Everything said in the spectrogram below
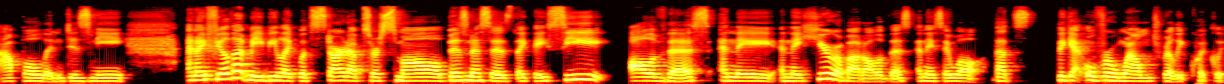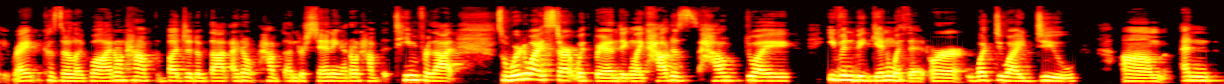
Apple and Disney. And I feel that maybe like with startups or small businesses, like they see all of this and they and they hear about all of this and they say, well, that's they get overwhelmed really quickly, right? Because they're like, well, I don't have the budget of that. I don't have the understanding. I don't have the team for that. So where do I start with branding? Like how does how do I even begin with it or what do i do um, and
